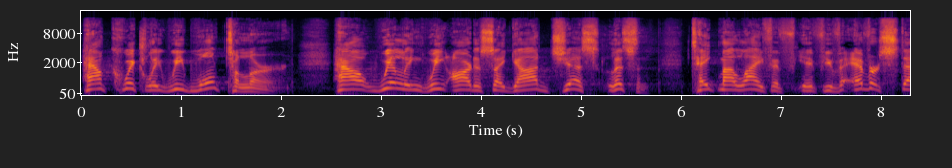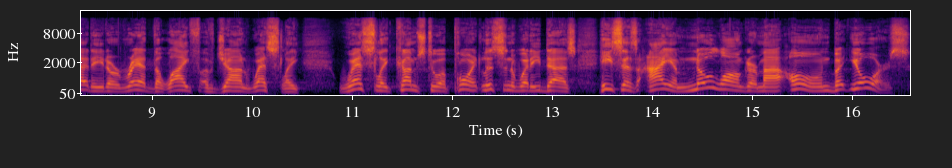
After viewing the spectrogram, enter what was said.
how quickly we want to learn, how willing we are to say, God, just listen take my life. If, if you've ever studied or read the life of John Wesley, Wesley comes to a point, listen to what he does. He says, I am no longer my own, but yours.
